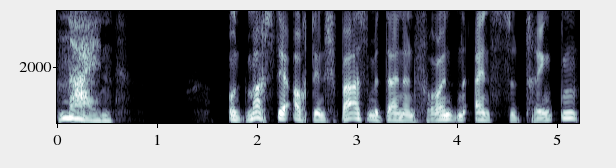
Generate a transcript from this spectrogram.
Nein. Und machst dir auch den Spaß, mit deinen Freunden eins zu trinken?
